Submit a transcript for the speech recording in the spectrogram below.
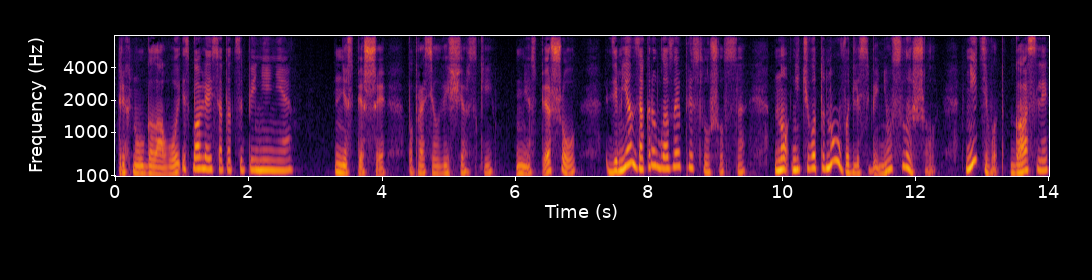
тряхнул головой, избавляясь от оцепенения. «Не спеши», — попросил Вещерский. «Не спешу». Демьян закрыл глаза и прислушался, но ничего-то нового для себя не услышал. Нити вот гасли,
